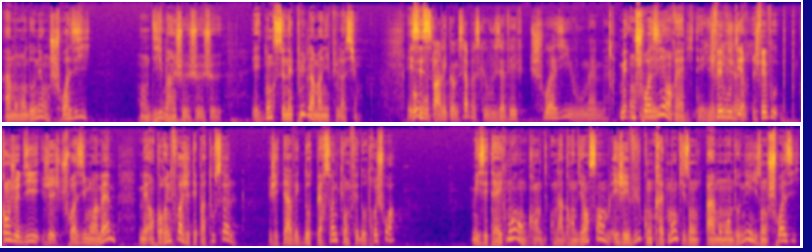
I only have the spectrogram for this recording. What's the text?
À un moment donné, on choisit. On dit, ben, je, je, je... et donc, ce n'est plus de la manipulation. Et vous, vous parlez comme ça parce que vous avez choisi vous-même. Mais on choisit en réalité. Je vais vous dire, je vais vous, quand je dis j'ai choisi moi-même, mais encore une fois, j'étais pas tout seul. J'étais avec d'autres personnes qui ont fait d'autres choix. Mais ils étaient avec moi, on, on a grandi ensemble. Et j'ai vu concrètement qu'ils ont, à un moment donné, ils ont choisi.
